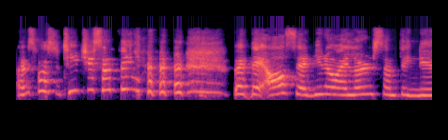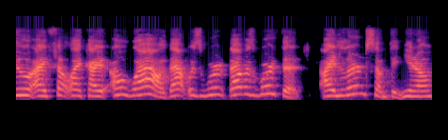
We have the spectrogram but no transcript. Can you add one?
I'm supposed to teach you something. but they all said, you know, I learned something new. I felt like I, oh wow, that was worth that was worth it. I learned something. You know,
